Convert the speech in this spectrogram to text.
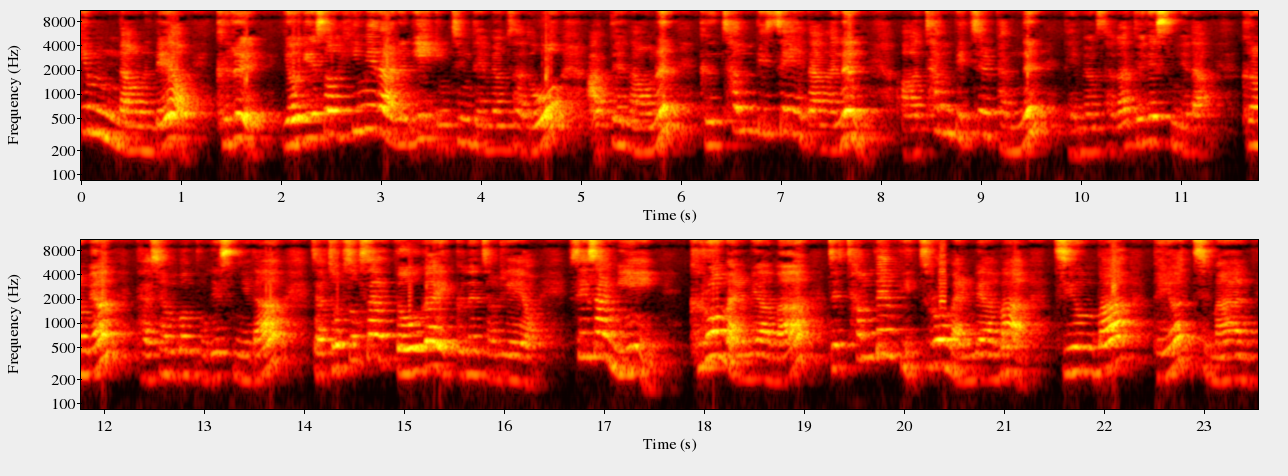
him 나오는데요. 그를 여기서 힘이라는 이 인칭 대명사도 앞에 나오는 그 참빛에 해당하는 어, 참빛을 받는 대명사가 되겠습니다. 그러면 다시 한번 보겠습니다. 자, 접속사 though가 이끄는 절이에요. 세상이 그로 말미암아 즉 참된 빛으로 말미암아 지은 바 되었지만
